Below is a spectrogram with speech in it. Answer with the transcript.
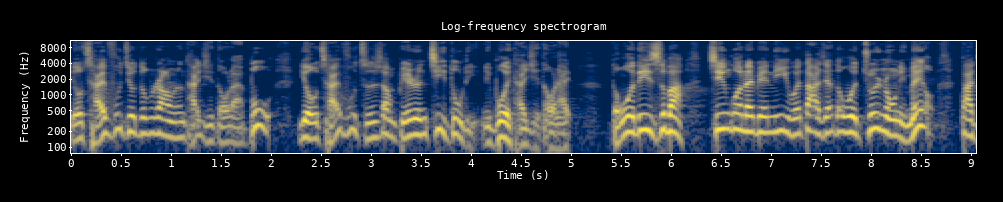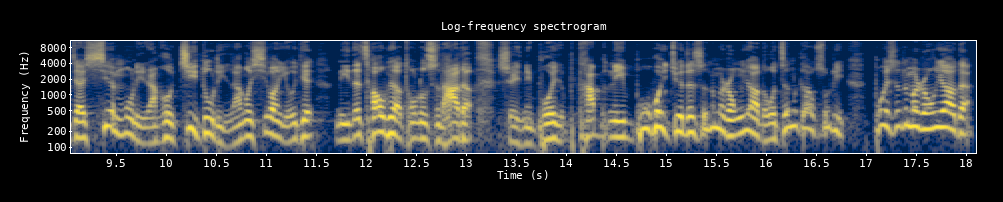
有财富就能让人抬起头来，不有财富只是让别人嫉妒你，你不会抬起头来。懂我的意思吧？经过那边，你以为大家都会尊荣你？没有，大家羡慕你，然后嫉妒你，然后希望有一天你的钞票通通是他的，所以你不会，他你不会觉得是那么荣耀的。我真的告诉你，不会是那么荣耀的。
